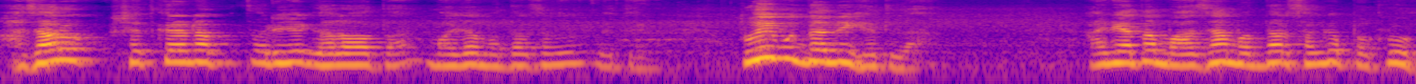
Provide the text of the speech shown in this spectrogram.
हजारो शेतकऱ्यांना रिजेक्ट झाला होता माझ्या मतदारसंघ व्यतिरिक्त. तोही मुद्दा मी घेतला. आणि आता माझा मतदारसंघ पकडून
